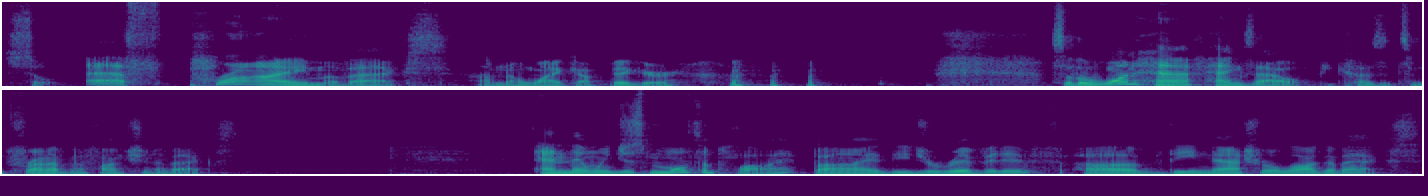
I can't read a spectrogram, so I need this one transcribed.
So f prime of x. I don't know why it got bigger. so the 1 half hangs out because it's in front of a function of x. And then we just multiply by the derivative of the natural log of x.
